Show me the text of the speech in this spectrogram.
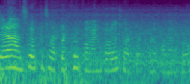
যারা আছো একটু ঝটপট করে কমেন্ট করো ঝটপট করে কমেন্ট করো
